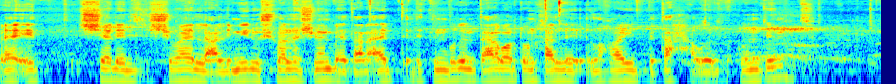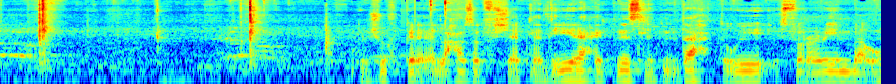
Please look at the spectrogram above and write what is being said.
بقت شال الشوية اللي على اليمين والشوية اللي على الشمال بقت على قد. الاتنين button تعالى برضو نخلي ال height بتاعها wrap content نشوف كده إيه اللي حصل في الشكلة دي. راحت نزلت من تحت والزرارين بقوا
